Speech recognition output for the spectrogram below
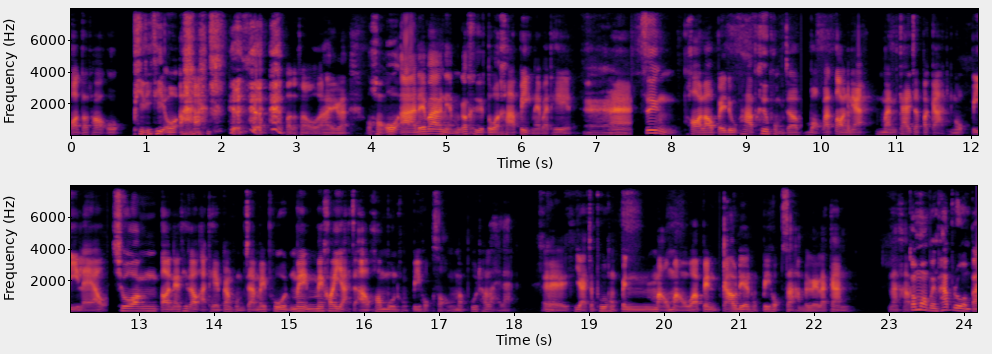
ปตทโอ PTTOR ปตท OR อีกแล้วของ OR ได้บ้างเนี่ยมันก็คือตัวค้าปลีกในประเทศอ่าอ่าซึ่งพอเราไปดูภาพคือผมจะบอกว่าตอนเนี้ยมันใกล้จะประกาศงบปีแล้ว ช่วงตอนเนี้ยที่เราอัดเทปกันผมจะไม่พูด ไม่ไม่ค่อยอยากจะเอาข้อมูลของปี 62 มาพูดเท่าไหร่ละเอออยากจะพูดของเป็นเหมาเหมาๆว่าเป็น 9 เดือนของปี 63 ไปเลยละกัน นะครับก็มองเป็นภาพรวมไป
